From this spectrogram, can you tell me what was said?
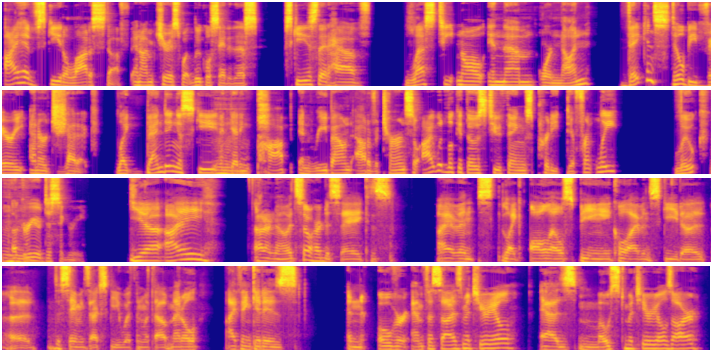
I have skied a lot of stuff, and I'm curious what Luke will say to this. Skis that have less titanal in them or none, they can still be very energetic, like bending a ski mm. and getting pop and rebound out of a turn. So I would look at those two things pretty differently. Luke, mm-hmm. agree or disagree? Yeah, I I don't know. It's so hard to say because I haven't like all else being equal. I haven't skied a, a the same exact ski with and without metal. I think it is an overemphasized material as most materials are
